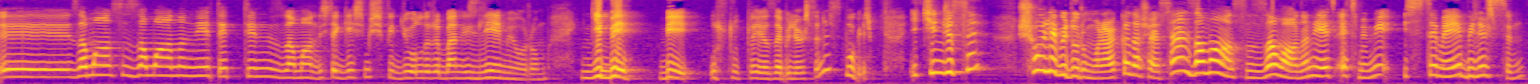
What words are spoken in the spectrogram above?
e, zamansız zamana niyet ettiğiniz zaman işte geçmiş videoları ben izleyemiyorum gibi bir uslupla yazabilirsiniz. Bu bir. İkincisi şöyle bir durum var arkadaşlar. Sen zamansız zamana niyet etmemi istemeyebilirsin.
